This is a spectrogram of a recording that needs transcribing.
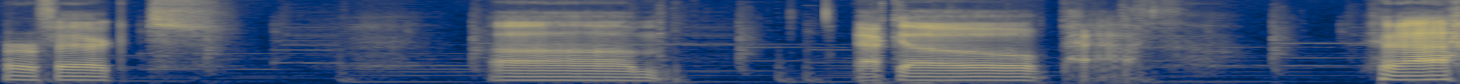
Perfect. Um, echo path.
